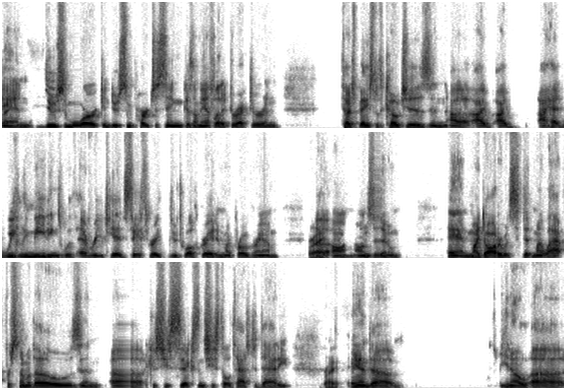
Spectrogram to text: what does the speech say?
right. and do some work and do some purchasing because I'm the athletic director and touch base with coaches and uh, I I I had weekly meetings with every kid sixth grade through twelfth grade in my program right. uh, on on Zoom. And my daughter would sit in my lap for some of those and uh because she's six and she's still attached to daddy. Right. And um you know uh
